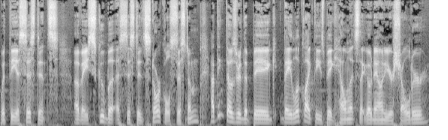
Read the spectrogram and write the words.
with the assistance of a scuba assisted snorkel system. I think those are the big, they look like these big helmets that go down to your shoulder.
